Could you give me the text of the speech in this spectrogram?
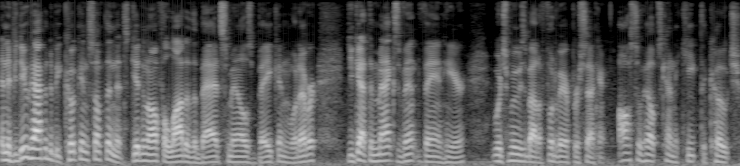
And if you do happen to be cooking something that's getting off a lot of the bad smells, bacon, whatever, you got the Max Vent fan here, which moves about a foot of air per second. Also helps kind of keep the coach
